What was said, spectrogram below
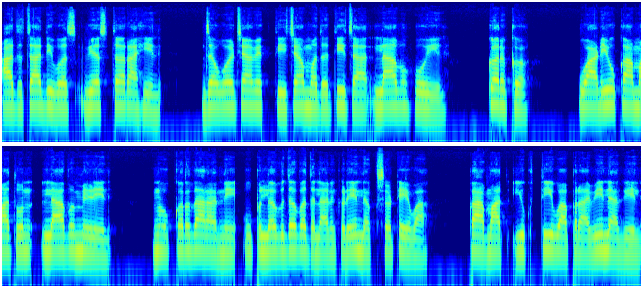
आजचा दिवस व्यस्त राहील. जवळच्या व्यक्तीच्या मदतीचा लाभ होईल. कर्क. वाढीव कामातून लाभ मिळेल. नोकरदाराने उपलब्ध बदलांकडे लक्ष ठेवा. कामात युक्ती वापरावी लागेल.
